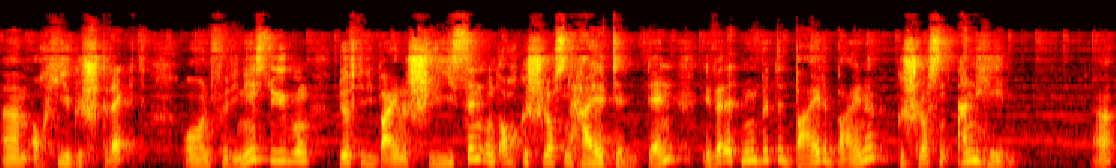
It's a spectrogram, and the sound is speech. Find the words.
ähm, auch hier gestreckt. Und für die nächste Übung dürft ihr die Beine schließen und auch geschlossen halten. Denn ihr werdet nun bitte beide Beine geschlossen anheben. Ja,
